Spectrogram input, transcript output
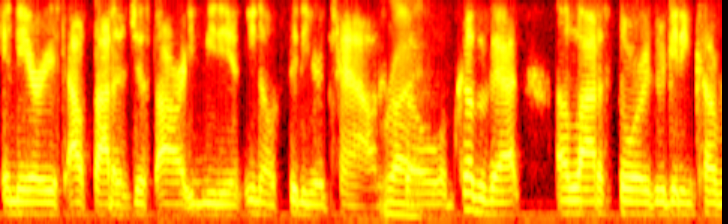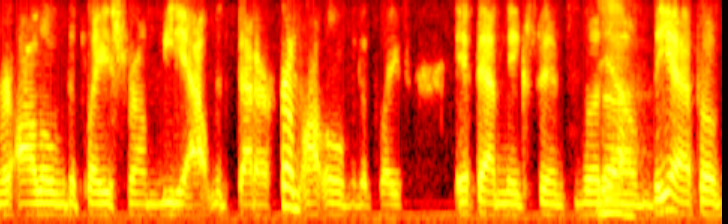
in areas outside of just our immediate, you know, city or town. Right. So because of that, a lot of stories are getting covered all over the place from media outlets that are from all over the place, if that makes sense. But Yeah. um, but yeah, so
